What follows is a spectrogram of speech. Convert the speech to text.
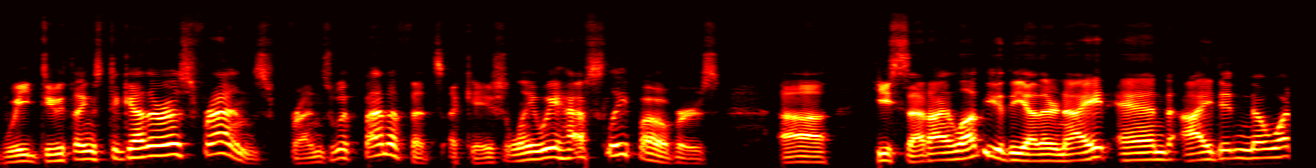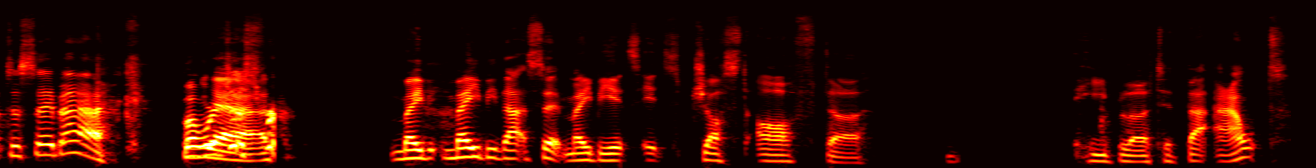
We do things together as friends, friends with benefits. Occasionally we have sleepovers. Uh, he said, I love you the other night, and I didn't know what to say back. But we're yeah, just friends. Maybe maybe that's it. Maybe it's it's just after he blurted that out.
